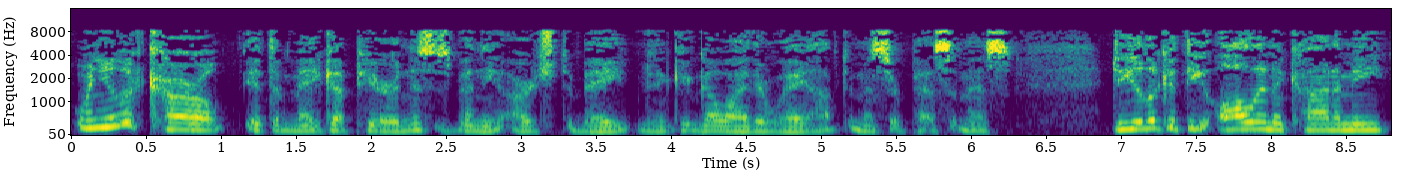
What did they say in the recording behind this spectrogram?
When you look, Carl, at the makeup here, and this has been the arch debate, and it can go either way, optimists or pessimists. Do you look at the all-in economy,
